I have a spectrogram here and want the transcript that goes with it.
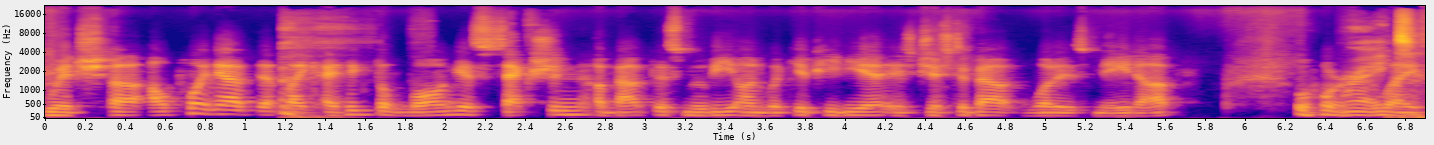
Which uh, I'll point out that, like, I think the longest section about this movie on Wikipedia is just about what is made up, or Right. like,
